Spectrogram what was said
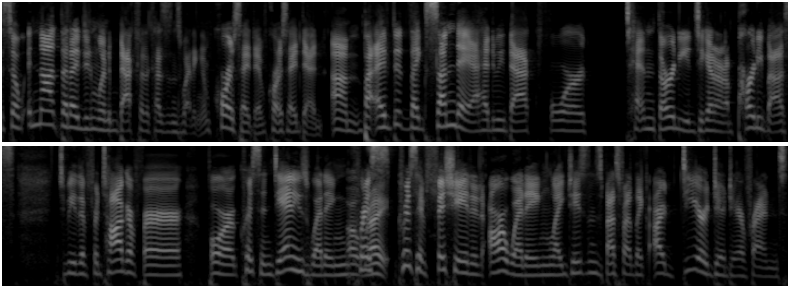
so and not that I didn't want to be back for the cousin's wedding. Of course I did. Of course I did. Um, but I did like Sunday, I had to be back for 10:30 to get on a party bus to be the photographer for Chris and Danny's wedding. Oh, Chris right. Chris officiated our wedding, like Jason's best friend, like our dear, dear, dear friends.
